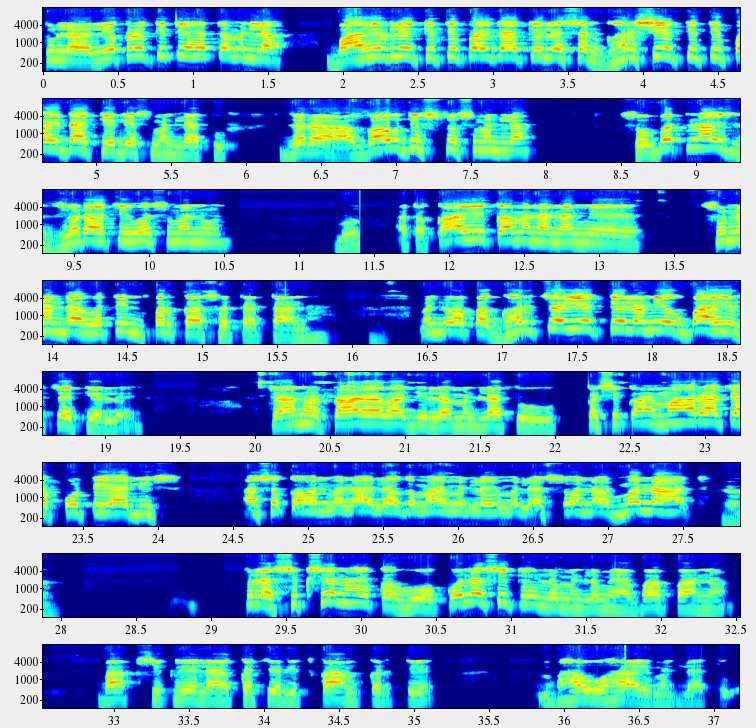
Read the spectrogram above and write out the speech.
तुला लेकरं किती हात म्हणला? बाहेरले किती पैदा केलेस आणि घरशे किती पैदा केलेस म्हणल्या तू? जरा अगाऊ दिसतोस म्हणला. सोबत नाही झेडाची होस म्हणून? आता काही का म्हणा ना मी सुनंदा होती न प्रकाश होता ताना. म्हणलं बापा घरचं एक केलं आणि एक बाहेरचं केलंय. त्यानं टाळ्या बाजूला म्हणला तू कशी काय महाराच्या पोटी आलीस? असं काऊन म्हणायला ग माय म्हणलं हे मला सोनार मनात. तुला शिक्षण आहे का? हो. कोणा शिकवलं? म्हणलं माझ्या बापानं. बाप शिकलेला आहे कचेरीत काम करते. भाऊ हाय म्हटल्या तू.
